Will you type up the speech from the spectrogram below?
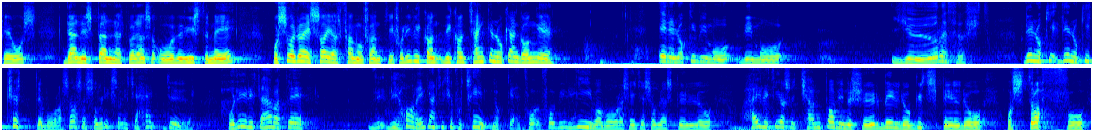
til oss. Dennis Bennett var den som overbeviste meg. Og så da Isaias 55. fordi vi kan, vi kan tenke noen ganger Er det noe vi må, vi må gjøre først? Det er, noe, det er noe i kjøttet vårt altså, som liksom ikke helt dør. Og det er dette her at det, vi, vi, har egentlig ikke fortjent noe. For, for livet vårt er ikke som det skulle. og Hele tida kjemper vi med sjølbilde og gudsbilde og, og, straff, og,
